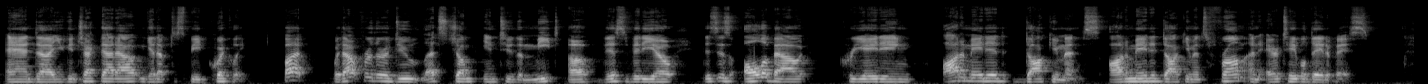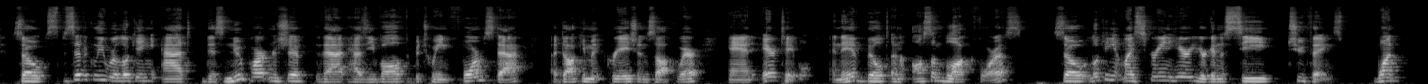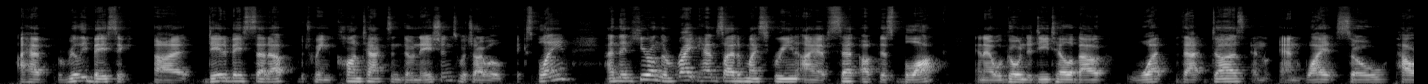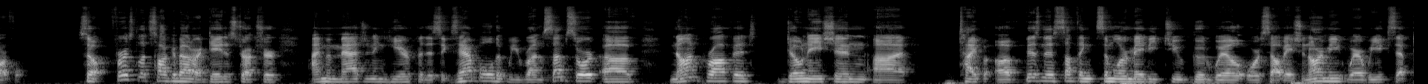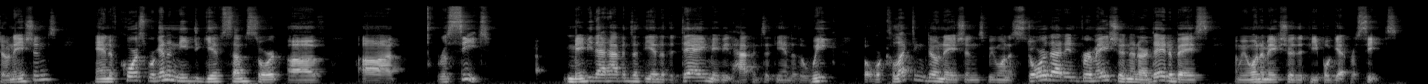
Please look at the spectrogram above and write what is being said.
and uh, you can check that out and get up to speed quickly. But without further ado, let's jump into the meat of this video. This is all about creating automated documents, automated documents from an Airtable database. So specifically, we're looking at this new partnership that has evolved between FormStack, a document creation software, and Airtable. And they have built an awesome block for us. So looking at my screen here, you're going to see two things. One, I have a really basic uh, database set up between contacts and donations, which I will explain. And then here on the right-hand side of my screen, I have set up this block, and I will go into detail about what that does and, and why it's so powerful. So first, let's talk about our data structure. I'm imagining here for this example that we run some sort of nonprofit donation uh, type of business, something similar maybe to Goodwill or Salvation Army, where we accept donations. And of course, we're going to need to give some sort of uh, receipt. Maybe that happens at the end of the day, maybe it happens at the end of the week, but we're collecting donations. We want to store that information in our database, and we want to make sure that people get receipts.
